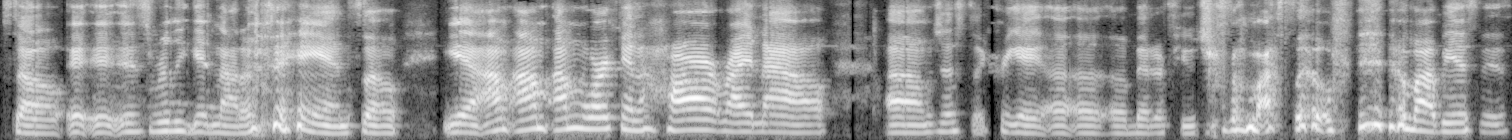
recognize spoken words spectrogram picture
So it, it, it's really getting out of hand. So yeah, I'm I'm I'm working hard right now um, just to create a, a, a, better future for myself and my business.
